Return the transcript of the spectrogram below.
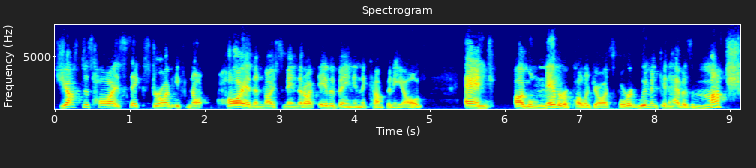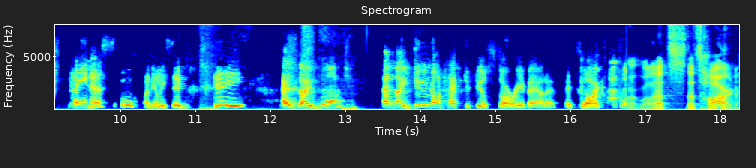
just as high a sex drive, if not higher than most men that I've ever been in the company of. And I will never apologize for it. Women can have as much penis, oh, I nearly said D, as they want, and they do not have to feel sorry about it. It's like, Well, well, that's that's hard.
